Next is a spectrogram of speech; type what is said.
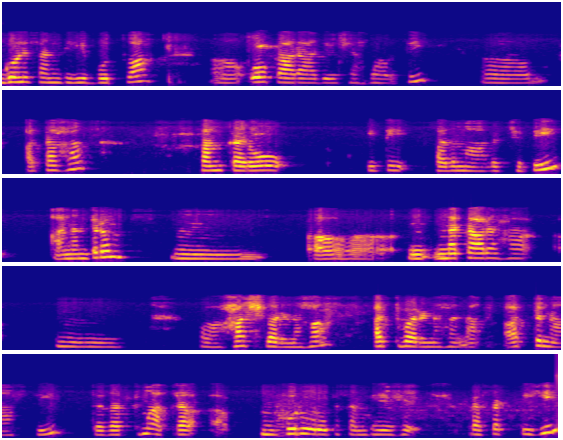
गुणसन्धिः भूत्वा ओकारादेशः भवति। अतः सङ्करो इति पदम् अनन्तरं नकारः हश्वर्णः अत्वर्णः न अत् नास्ति। तदर्थम् अत्र पूर्वरूपसन्धेः प्रसक्तिः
